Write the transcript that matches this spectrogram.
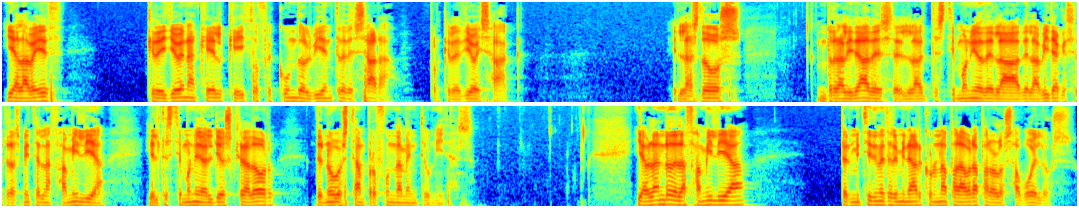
y a la vez creyó en aquel que hizo fecundo el vientre de Sara, porque le dio a Isaac. Las dos realidades, el, testimonio de la, de la vida que se transmite en la familia y el testimonio del Dios creador, de nuevo están profundamente unidas. Y hablando de la familia, permitidme terminar con una palabra para los abuelos.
